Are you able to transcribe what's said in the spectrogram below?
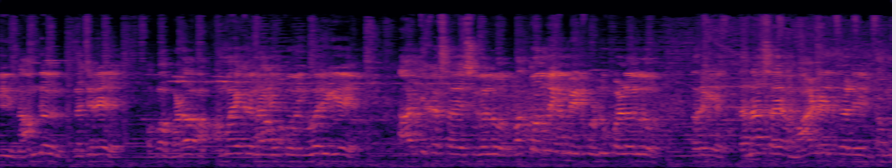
ಈ ನಾಮದೇವ್ ಗಜರೆ ಒಬ್ಬ ಬಡ ಅಮಾಯಕನಾಗಿದ್ದು, ಇವರಿಗೆ ಆರ್ಥಿಕ ಸಹಾಯ ಸಿಗಲು ಮತ್ತೊಂದು ಎಮ್ಮೆ ಕೊಂಡುಕೊಳ್ಳಲು ಅವರಿಗೆ ಧನ ಸಹಾಯ ಮಾಡಿ ಅಂತ ಹೇಳಿ ತಮ್ಮ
